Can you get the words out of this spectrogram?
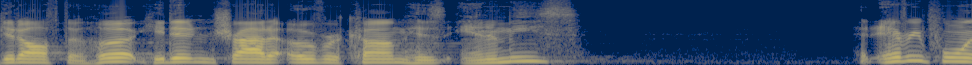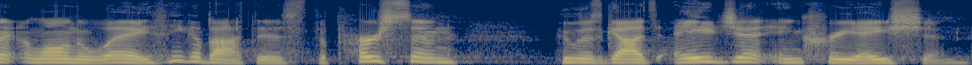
get off the hook. He didn't try to overcome his enemies. At every point along the way, think about this the person who was God's agent in creation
